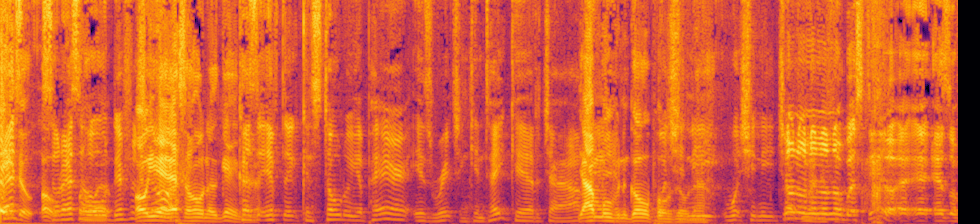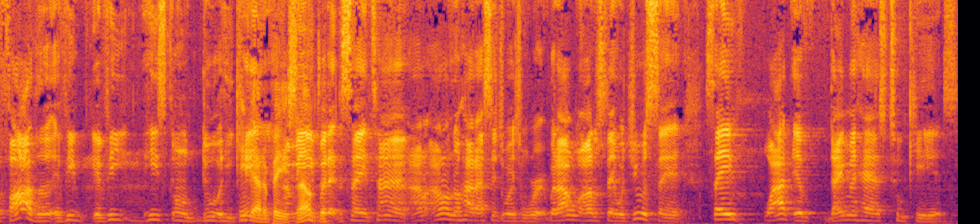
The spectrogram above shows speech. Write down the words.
paid. that's, though. so that's a oh, whole well. different Oh yeah, story. that's a whole nother game. Because if the custodial parent is rich and can take care of the child, Y'all then moving the goalposts what now. What she need? No, no, no, no, no. But still, a- a- as a father, if he if he he's gonna do what he can, he gotta pay I mean, something. But at the same time, I don't, I don't know how that situation worked. But I want to understand what you were saying. Say, why if Damon has two kids,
